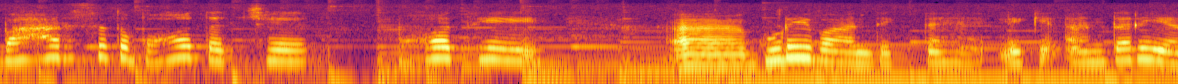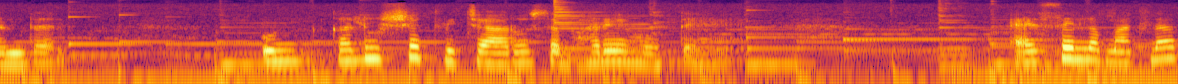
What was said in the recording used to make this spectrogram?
बाहर से तो बहुत अच्छे, बहुत ही गुड़ीवान दिखते हैं, लेकिन अंदर ही अंदर उन कलुषित विचारों से भरे होते हैं। ऐसे मतलब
